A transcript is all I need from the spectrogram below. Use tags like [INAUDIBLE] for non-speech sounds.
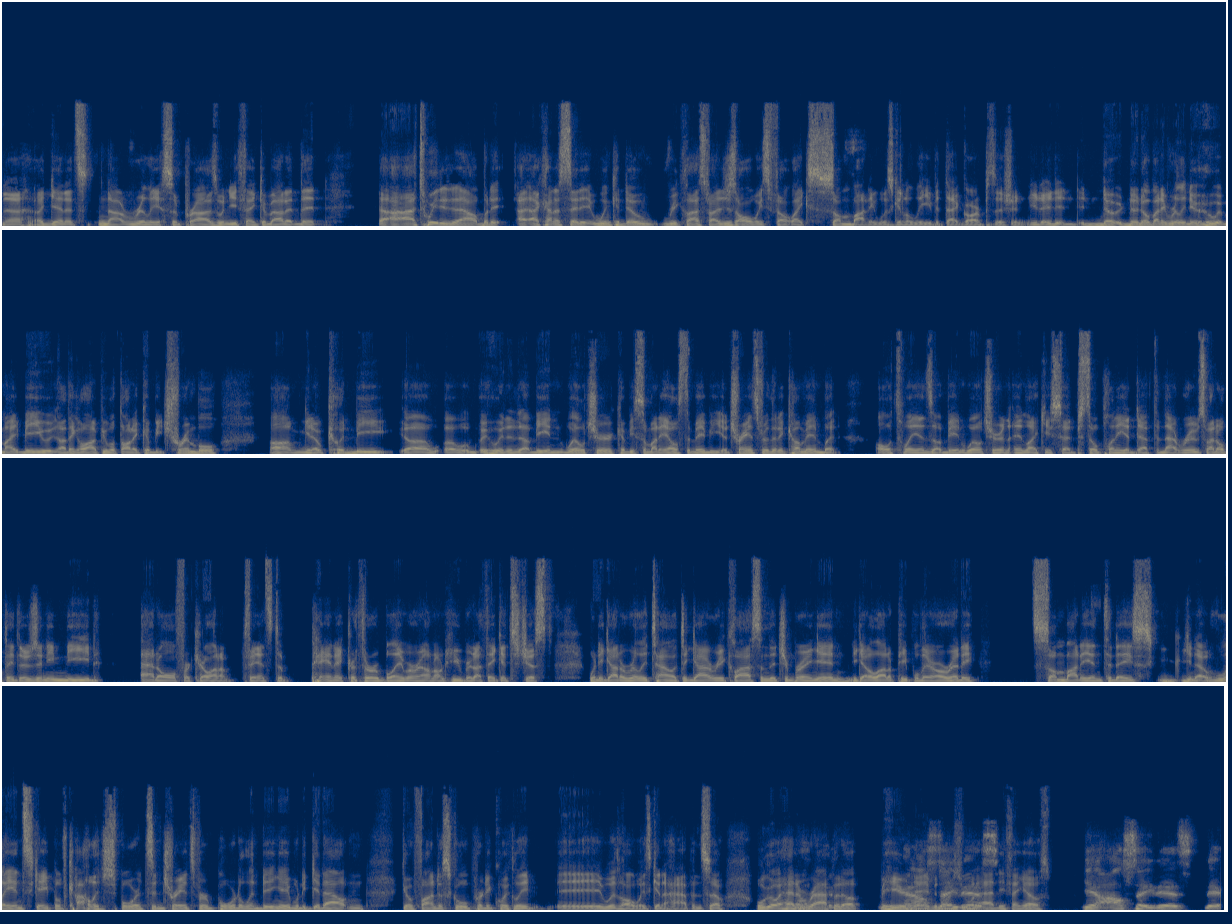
uh, again, it's not really a surprise when you think about it that I, I tweeted it out, but it, I, I kind of said it when Cadeau reclassified. I just always felt like somebody was going to leave at that guard position. You know, it, it, no, no, nobody really knew who it might be. I think a lot of people thought it could be Trimble. Um, you know, could be uh, uh, who ended up being Wilcher. Could be somebody else that maybe a transfer that had come in, but ultimately ends up being Wilcher. And, and like you said, still plenty of depth in that room. So I don't think there's any need at all for Carolina fans to panic or throw blame around on Hubert. I think it's just when you got a really talented guy reclassing that you bring in, you got a lot of people there already. Somebody in today's you know landscape of [LAUGHS] college sports and transfer portal and being able to get out and go find a school pretty quickly, it was always going to happen. So we'll go ahead and wrap it up here, David. Unless you want to add anything else? Yeah, I'll say this: that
